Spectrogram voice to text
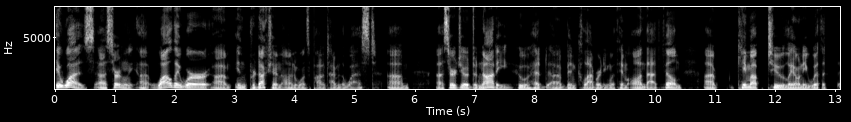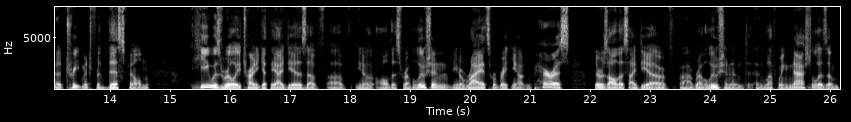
It was uh, certainly uh, while they were um, in production on Once Upon a Time in the West. Um, uh, Sergio Donati, who had uh, been collaborating with him on that film, uh, came up to Leone with a, a, treatment for this film. He was really trying to get the ideas of of you know all this revolution. You know, riots were breaking out in Paris. There was all this idea of uh, revolution and and left wing nationalism,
